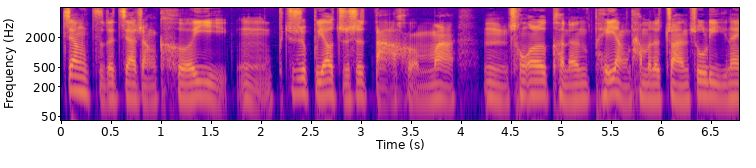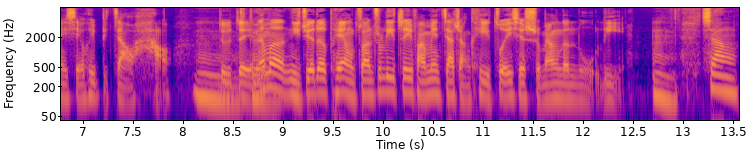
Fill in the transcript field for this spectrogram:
这样子的家长可以，嗯，就是不要只是打和骂，嗯，从而可能培养他们的专注力那一些会比较好，嗯，对不对？那么你觉得培养专注力这一方面，家长可以做一些什么样的努力？嗯，像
